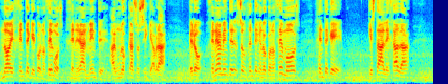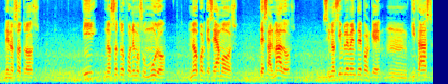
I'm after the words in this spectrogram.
No hay gente que conocemos, generalmente. Algunos casos sí que habrá. Pero generalmente son gente que no conocemos, gente que, que está alejada de nosotros. Y nosotros ponemos un muro, no porque seamos desalmados, sino simplemente porque mm, quizás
